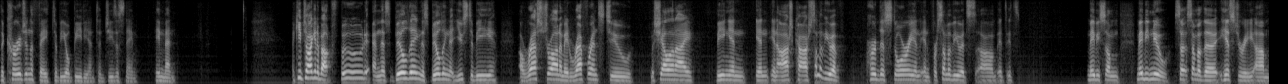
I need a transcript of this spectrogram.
the courage and the faith to be obedient. In Jesus' name, amen. I keep talking about food and this building, this building that used to be a restaurant. I made reference to Michelle and I being in, in, in Oshkosh. Some of you have heard this story, and, and for some of you, it's, um, it, it's maybe some maybe new, so, some of the history. Um,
